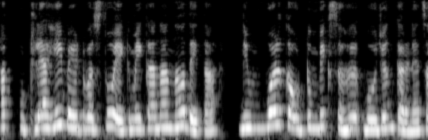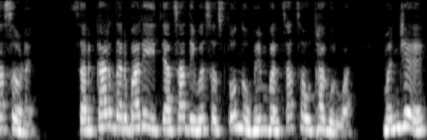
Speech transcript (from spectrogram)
हा कुठल्याही भेटवस्तू एकमेकांना न देता निव्वळ कौटुंबिक सहभोजन करण्याचा सण आहे. सरकार दरबारी त्याचा दिवस असतो नोव्हेंबरचा चौथा गुरुवार. म्हणजे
